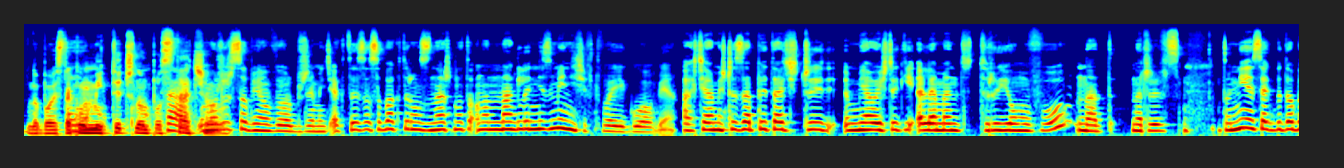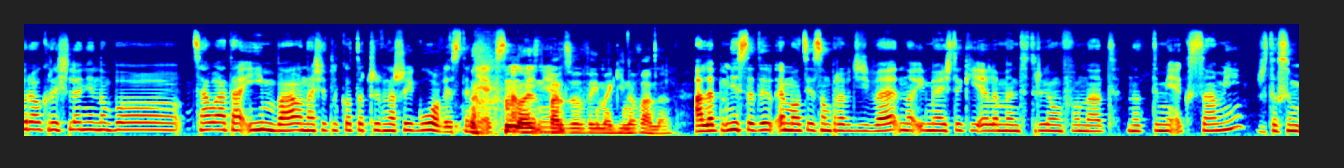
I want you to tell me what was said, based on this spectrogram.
no bo jest taką ja- mityczną Tak, postacią. możesz sobie ją wyolbrzymić. A to jest osoba, którą znasz, no to ona nagle nie zmieni się w twojej głowie. A chciałam jeszcze zapytać, czy miałeś taki element triumfu nad... Znaczy, to nie jest jakby dobre określenie, no bo cała ta imba, ona się tylko toczy w naszej głowie z tymi eksami, No jest nie? bardzo wyimaginowana. Ale niestety emocje są prawdziwe, no i miałeś taki element triumfu nad, nad tymi eksami, że tak sobie,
